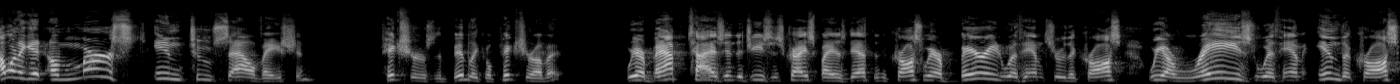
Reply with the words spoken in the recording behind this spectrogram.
I want to get immersed into salvation. Pictures, the biblical picture of it. We are baptized into Jesus Christ by his death at the cross. We are buried with him through the cross. We are raised with him in the cross.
